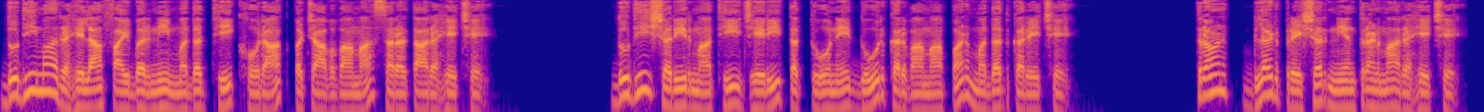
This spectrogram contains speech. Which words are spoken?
દૂધીમાં રહેલા ફાઇબરની મદદથી ખોરાક પચાવવામાં સરળતા રહે છે. દૂધી શરીરમાંથી ઝેરી તત્વોને દૂર કરવામાં પણ મદદ કરે છે. ત્રણ, બ્લડ પ્રેશર નિયંત્રણમાં રહે છે.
